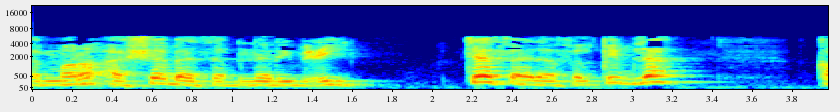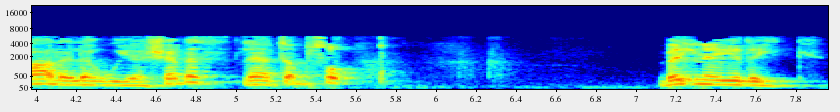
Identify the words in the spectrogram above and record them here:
لما رأى شبث بن ربعي تفل في القبلة قال له يا شبث لا تبصق بين يديك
